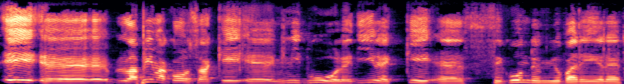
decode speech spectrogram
e eh, la prima cosa che eh, mi duole dire è che eh, secondo il mio parere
